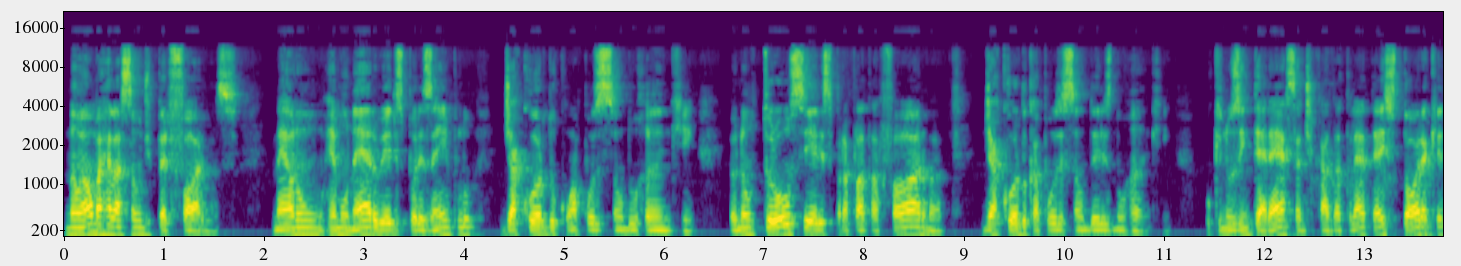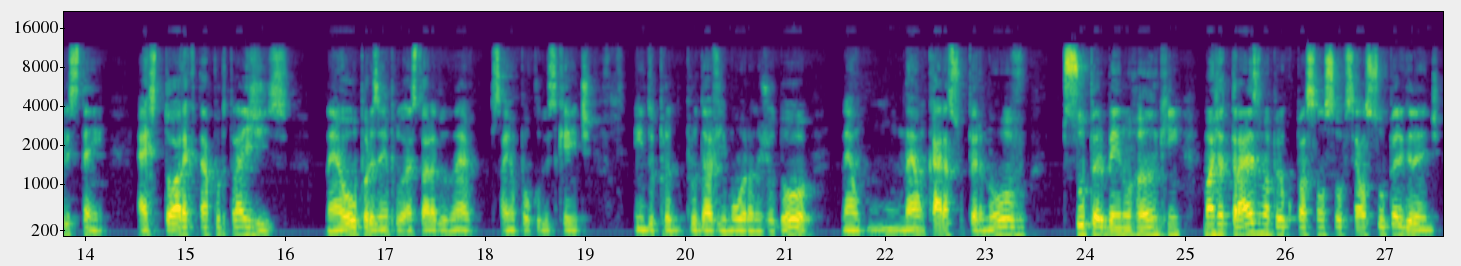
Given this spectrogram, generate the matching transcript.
não é uma relação de performance. Né? Eu não remunero eles, por exemplo, de acordo com a posição do ranking. Eu não trouxe eles para a plataforma de acordo com a posição deles no ranking. O que nos interessa de cada atleta é a história que eles têm, é a história que está por trás disso. Né? Ou, por exemplo, a história do né, sair um pouco do skate, indo para o Davi Moura no judô, né, um, né, um cara super novo, super bem no ranking, mas já traz uma preocupação social super grande.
